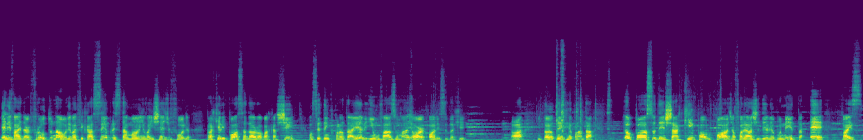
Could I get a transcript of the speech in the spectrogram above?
Ele vai dar fruto? Não, ele vai ficar sempre esse tamanho, vai encher de folha. Para que ele possa dar o abacaxi, você tem que plantar ele em um vaso maior. Olha esse daqui. Tá? Então eu tenho que replantar. Eu posso deixar aqui, Paulo? Pode. A folhagem dele é bonita? É. Mas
